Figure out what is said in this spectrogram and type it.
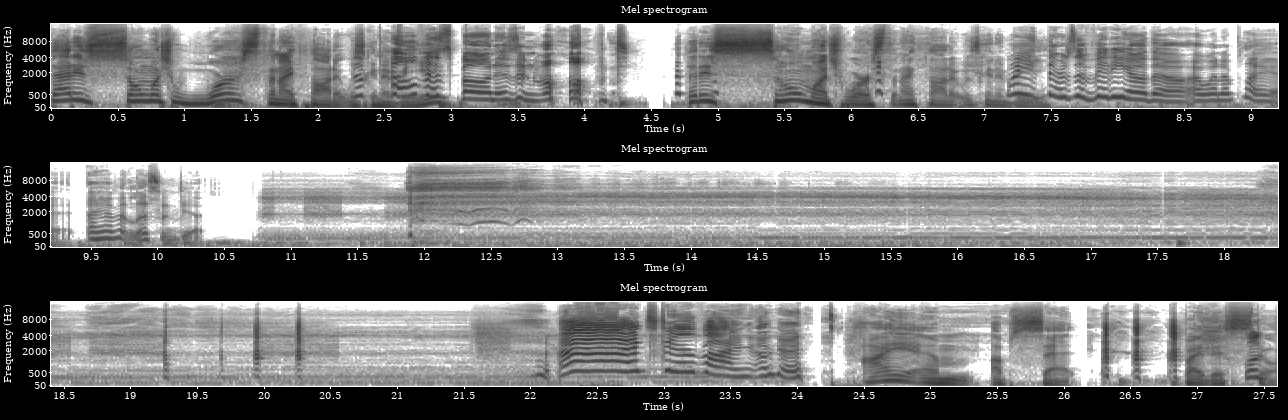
That is so much worse than I thought it was going to be. pelvis bone is involved. That is so much worse than I thought it was going to be. Wait, there's a video though. I want to play it. I haven't listened yet. Ah, it's terrifying. Okay. I am upset by this Well, story.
